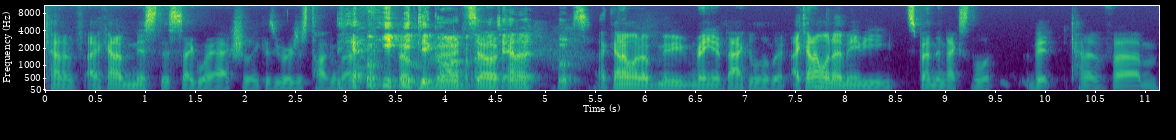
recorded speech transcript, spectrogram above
kind of, I kind of missed this segue actually because we were just talking about. Yeah, we, we food, did go off so kind of. Whoops. I kind of want to maybe rein it back a little bit. I kind of want to maybe spend the next little bit kind of, um,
